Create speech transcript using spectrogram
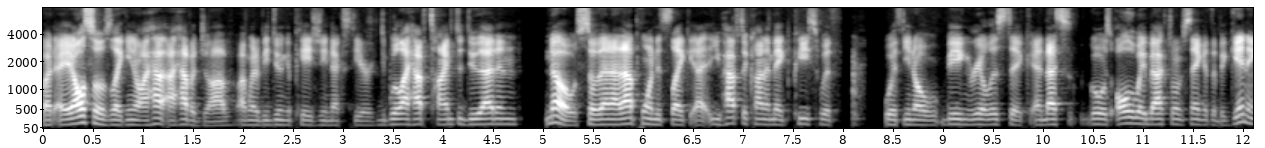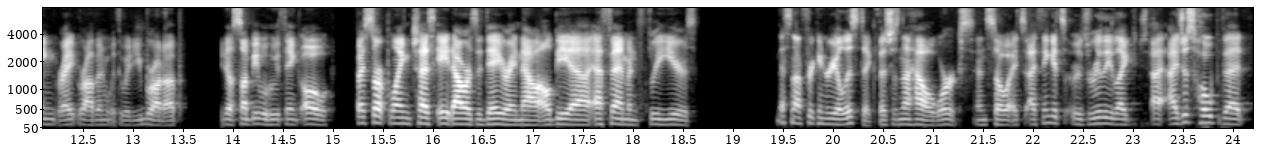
but it also is like, you know, I, ha- I have a job. I'm going to be doing a PhD next year. Will I have time to do that And No. So then at that point, it's like uh, you have to kind of make peace with, with you know, being realistic, and that goes all the way back to what I'm saying at the beginning, right, Robin, with what you brought up. You know, some people who think, oh, if I start playing chess eight hours a day right now, I'll be a FM in three years. That's not freaking realistic. That's just not how it works. And so it's, I think it's, it's really like, I, I just hope that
